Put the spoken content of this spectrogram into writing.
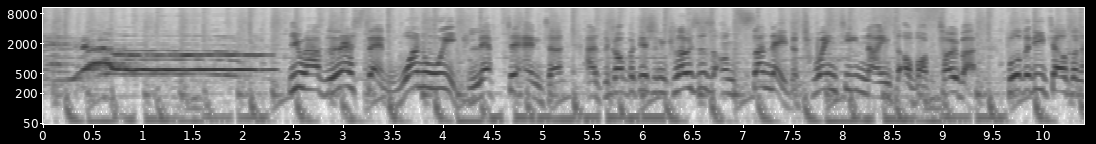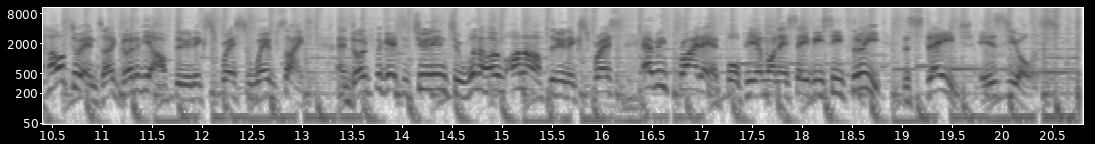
Hello! You have less than one week left to enter as the competition closes on Sunday, the 29th of October. For the details on how to enter, go to the Afternoon Express website. And don't forget to tune in to Win a Home on Afternoon Express every Friday at 4 p.m. on SABC3. The stage is yours.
